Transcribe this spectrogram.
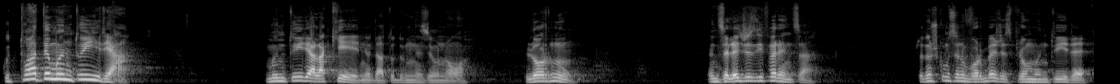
cu toată mântuirea. Mântuirea la cheie ne-a dat-o Dumnezeu nouă. Lor nu. Înțelegeți diferența? Și atunci cum să nu vorbești despre o mântuire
